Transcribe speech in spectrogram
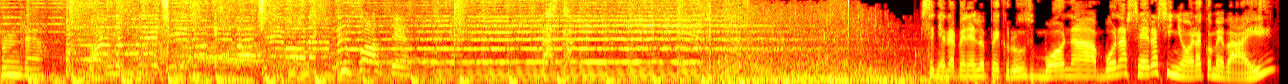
Andrea. Più forte! Signora Penelope Cruz, buona, buonasera signora, come vai?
